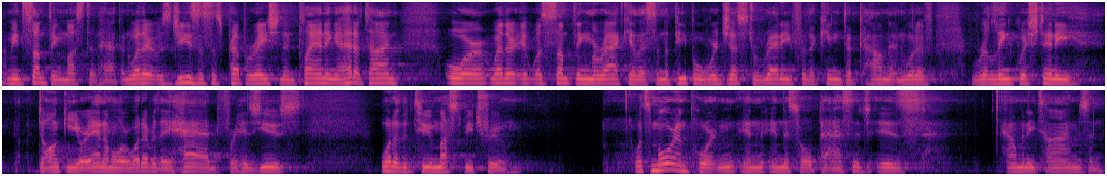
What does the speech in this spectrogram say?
I mean, something must have happened, whether it was Jesus' preparation and planning ahead of time, or whether it was something miraculous and the people were just ready for the king to come and would have relinquished any donkey or animal or whatever they had for his use. One of the two must be true. What's more important in, in this whole passage is how many times, and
